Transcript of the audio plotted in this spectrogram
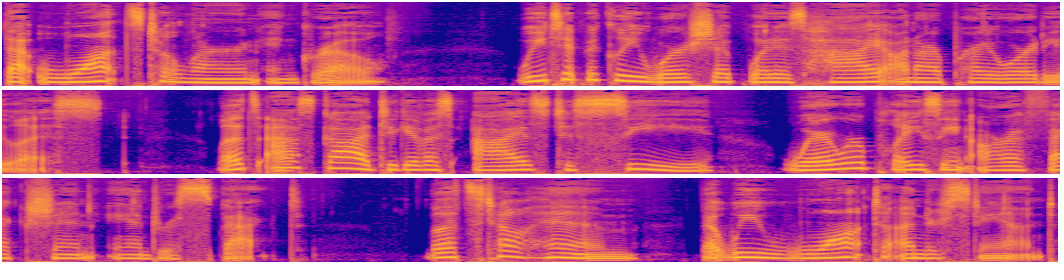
that wants to learn and grow. We typically worship what is high on our priority list. Let's ask God to give us eyes to see where we're placing our affection and respect. Let's tell Him that we want to understand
